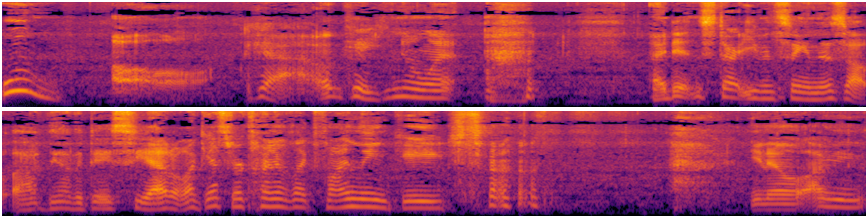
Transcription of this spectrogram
Ooh, oh, yeah, okay, you know what? I didn't start even saying this out loud the other day, Seattle. I guess we're kind of like finally engaged. you know, I mean,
